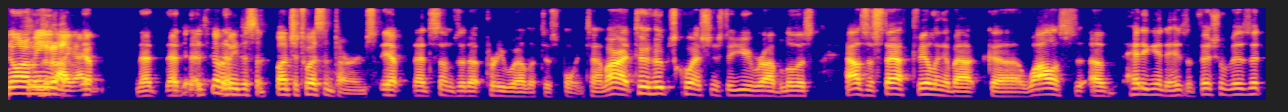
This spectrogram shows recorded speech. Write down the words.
know what I mean? Like, yep. That, that, that, it's going to be just a bunch of twists and turns. Yep, that sums it up pretty well at this point in time. All right, two hoops questions to you, Rob Lewis. How's the staff feeling about uh, Wallace uh, heading into his official visit?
